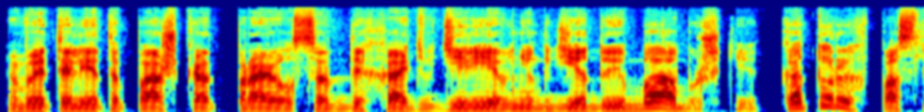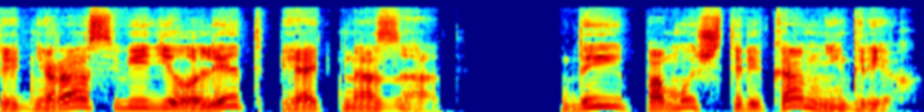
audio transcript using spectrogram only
В это лето Пашка отправился отдыхать в деревню к деду и бабушке, которых в последний раз видел лет пять назад. Да и помочь старикам не грех.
